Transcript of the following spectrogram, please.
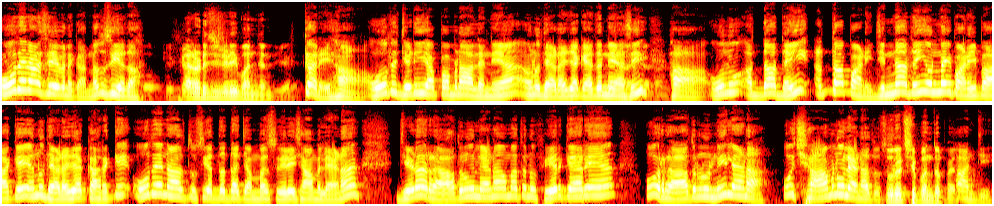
ਉਹਦੇ ਨਾਲ ਸੇਵਨ ਕਰਨਾ ਤੁਸੀਂ ਇਹਦਾ। ਓਕੇ ਘਰੜ ਜੀ ਜਿਹੜੀ ਬਣ ਜਾਂਦੀ ਹੈ। ਘਰੇ ਹਾਂ ਉਹ ਤੇ ਜਿਹੜੀ ਆਪਾਂ ਬਣਾ ਲੈਂਦੇ ਆ ਉਹਨੂੰ ਦੇੜਾ ਜਿਹਾ ਕਹਿ ਦਿੰਦੇ ਆ ਅਸੀਂ। ਹਾਂ। ਉਹਨੂੰ ਅੱਧਾ ਦਹੀਂ ਅੱਧਾ ਪਾਣੀ ਜਿੰਨਾ ਦਹੀਂ ਉਨਾ ਹੀ ਪਾਣੀ ਪਾ ਕੇ ਉਹਨੂੰ ਦੇੜਾ ਜਿਹਾ ਕਰਕੇ ਉਹਦੇ ਨਾਲ ਤੁਸੀਂ ਅੱਧਾ ਅੱਧਾ ਚਮਚ ਸਵੇਰੇ ਸ਼ਾਮ ਲੈਣਾ। ਜਿਹੜਾ ਰਾਤ ਨੂੰ ਲੈਣਾ ਉਹ ਮੈਂ ਤੁਹਾਨੂੰ ਫੇਰ ਕਹਿ ਰਿਹਾ ਉਹ ਰਾਤ ਨੂੰ ਨਹੀਂ ਲੈਣਾ ਉਹ ਸ਼ਾਮ ਨੂੰ ਲੈਣਾ ਤੁਸੀਂ। ਸੂਰਜ ਛਿਪਣ ਤੋਂ ਪਹਿਲਾਂ। ਹਾਂਜੀ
